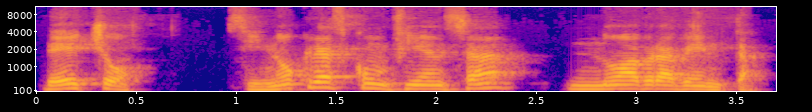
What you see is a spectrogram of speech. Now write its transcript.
De hecho, si no creas confianza, no habrá venta.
